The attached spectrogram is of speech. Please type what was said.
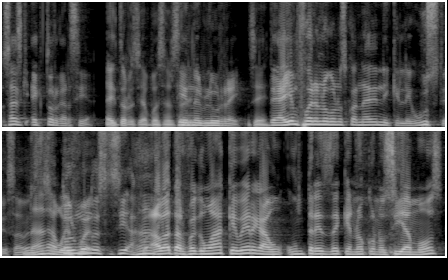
¿Sabes? qué? Héctor García Héctor decía, puede ser. tiene el Blu-ray. Sí. De ahí en fuera no conozco a nadie ni que le guste, ¿sabes? O sea, Nada, güey. Todo el mundo es así. Ajá. Avatar fue como, ah, qué verga, un, un 3D que no conocíamos,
